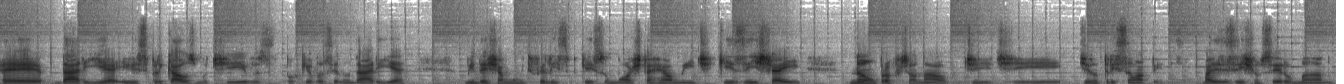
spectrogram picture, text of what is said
é, daria e explicar os motivos porque você não daria, me deixa muito feliz, porque isso mostra realmente que existe aí não um profissional de, de, de nutrição apenas, mas existe um ser humano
